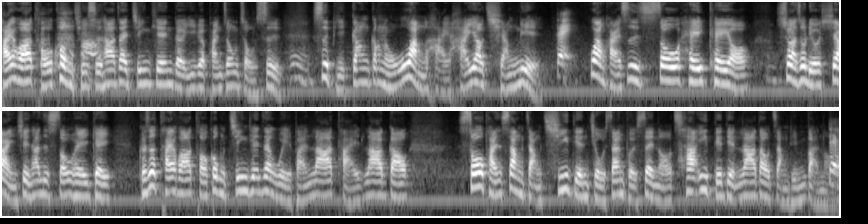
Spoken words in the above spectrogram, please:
台 华投控其实它在今天的一个盘中走势，嗯是比刚刚的望海还要强烈。对，望海是收黑 K 哦，虽然说留下影线，它是收黑 K，可是台华投控今天在尾盘拉抬拉高，收盘上涨七点九三 percent 哦，差一点点拉到涨停板哦。对，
